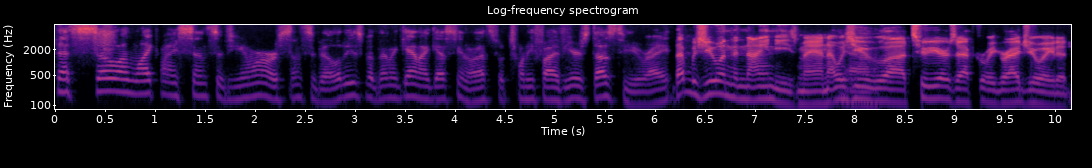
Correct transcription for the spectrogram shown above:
that's so unlike my sense of humor or sensibilities. But then again, I guess you know that's what 25 years does to you, right? That was you in the 90s, man. That was Yeah. you uh, two years after we graduated.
